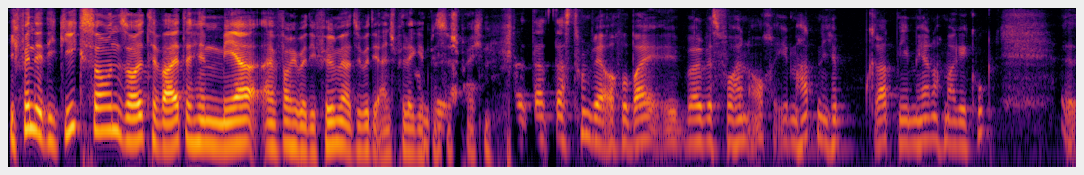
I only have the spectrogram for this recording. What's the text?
Ich finde, die Geekzone sollte weiterhin mehr einfach über die Filme als über die Einspielergebnisse okay. sprechen. Das, das, tun wir auch, wobei, weil wir es vorhin auch eben hatten, ich habe gerade nebenher nochmal geguckt. Äh,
